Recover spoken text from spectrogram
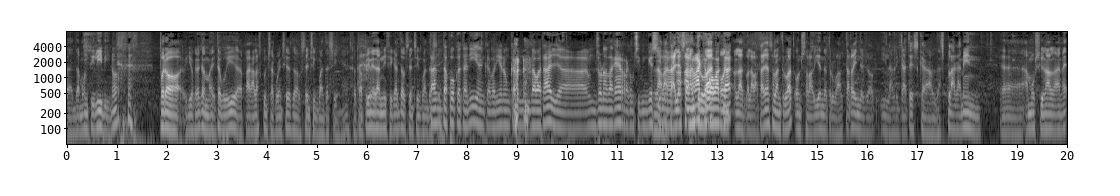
de, de Montilivi no? però jo crec que el Madrid avui ha pagat les conseqüències del 155 eh? estat el primer damnificat del 155 Tanta por que tenien, que venien a un camp de batalla, a una zona de guerra, com si vinguessin la batalla a, a, a Raqqa o a Bagdad. on, la, la batalla se l'han trobat on se l'havien de trobar, al terreny de joc i la veritat és que el desplegament eh, emocional eh,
